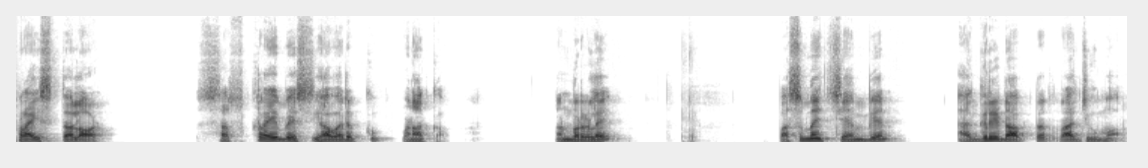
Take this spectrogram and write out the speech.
பிரைஸ் தலாட் சப்ஸ்கிரைபர்ஸ் யாவருக்கும் வணக்கம். நண்பர்களே பசுமை சாம்பியன் அக்ரி டாக்டர் ராஜ்குமார்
